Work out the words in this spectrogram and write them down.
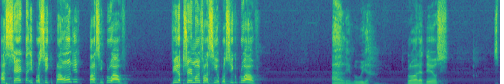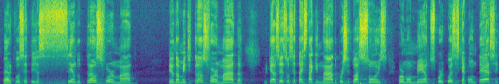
acerta e prossiga para onde? Fala assim, para o alvo. Vira para o seu irmão e fala assim: Eu prossigo para o alvo. Aleluia. Glória a Deus. Espero que você esteja sendo transformado, tendo a mente transformada porque às vezes você está estagnado por situações, por momentos, por coisas que acontecem.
